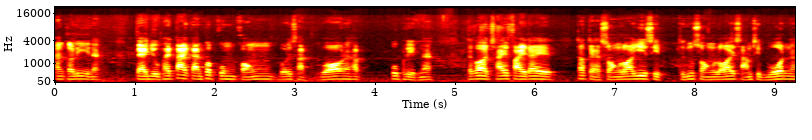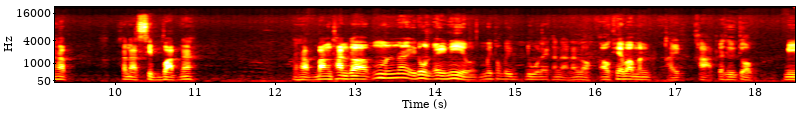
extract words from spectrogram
Hungary นะ แต่อยู่ภายใต้การควบคุมของบริษัทวอลนะครับ ผู้ผลิตนะ แล้วก็ใช้ไฟได้ตั้งแต่ 220 ถึง 230 โวลต์นะครับ ขนาด 10 วัตต์นะ นะครับบางท่านก็มันไอ้นู่นไอ้นี่ไม่ต้องไปดูอะไรขนาดนั้นหรอก เอาแค่ว่ามันไถขาดก็คือจบ มี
